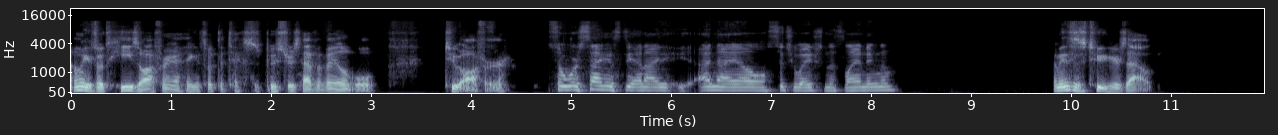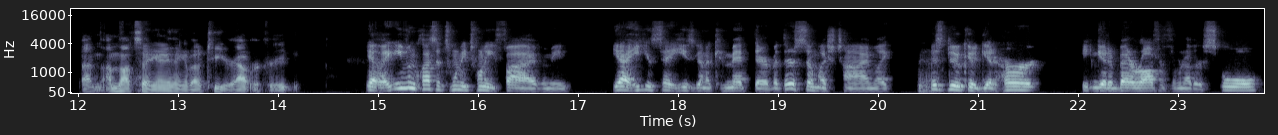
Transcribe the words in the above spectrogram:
I don't think it's what he's offering. I think it's what the Texas Boosters have available. to offer. So we're saying it's the NIL situation that's landing them. I mean, this is two years out. I'm, I'm not saying anything about a two year out recruit. Yeah, like even class of 2025, I mean, yeah, he can say he's going to commit there, but there's so much time. Like Yeah. this dude could get hurt. He can get a better offer from another school.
